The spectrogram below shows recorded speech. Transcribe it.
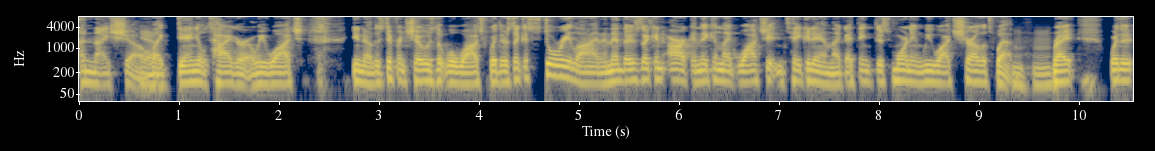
a nice show yeah. like Daniel Tiger, or we watch you know, there's different shows that we'll watch where there's like a storyline and then there's like an arc and they can like watch it and take it in. Like I think this morning we watched Charlotte's Web, mm-hmm. right? Where the,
